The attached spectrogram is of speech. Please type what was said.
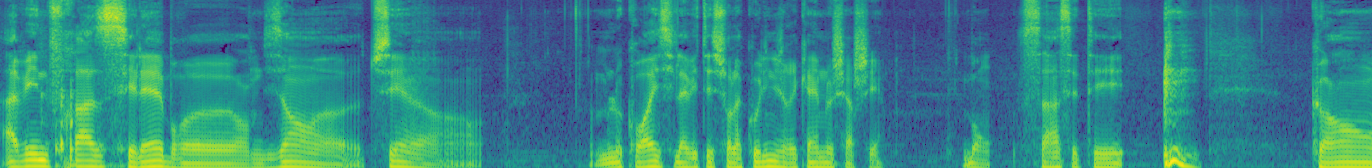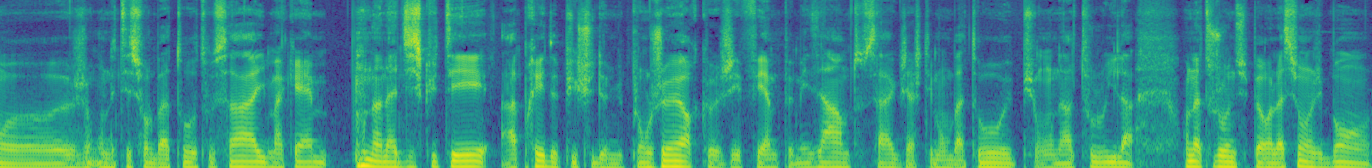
avait une phrase célèbre euh, en me disant Tu sais, le corail, s'il avait été sur la colline, j'irais quand même le chercher. Bon, ça, c'était quand on était sur le bateau, tout ça. Il m'a quand même. On en a discuté après, depuis que je suis devenu plongeur, que j'ai fait un peu mes armes, tout ça, que j'ai acheté mon bateau. Et puis, on a, tout, il a, on a toujours une super relation. J'ai Bon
